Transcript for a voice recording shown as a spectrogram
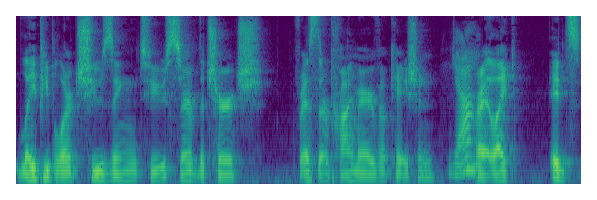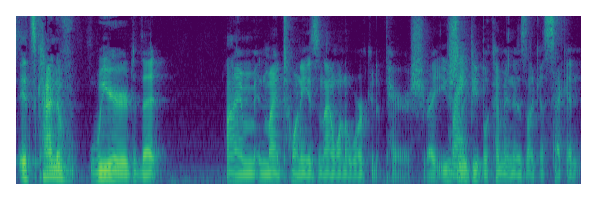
lay people are choosing to serve the church as their primary vocation Yeah. right like it's it's kind of weird that I'm in my 20s and I want to work at a parish, right? Usually Right. people come in as like a second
